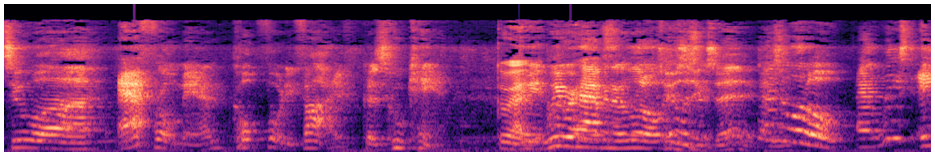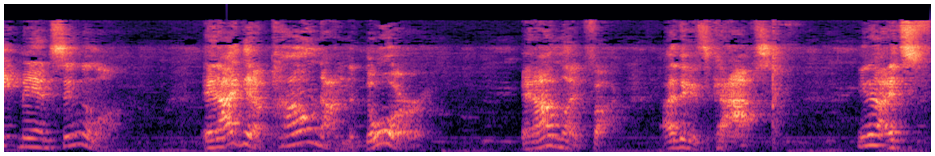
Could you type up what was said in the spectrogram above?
to uh, Afroman Colt 45 because who can? Great. I mean, we were having a little. It was, zigzags. there's a little, at least eight man sing along. And I get a pound on the door, and I'm like, fuck. I think it's cops. You know, it's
